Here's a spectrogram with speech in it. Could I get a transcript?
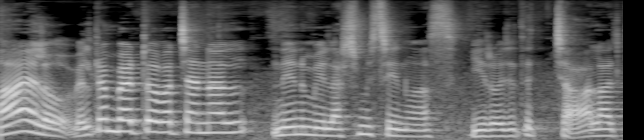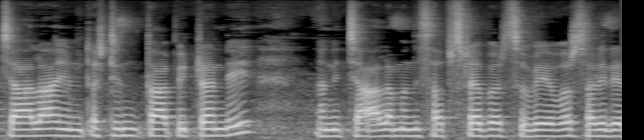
Hi hello welcome back to our channel నేను మీ లక్ష్మి శ్రీనివాస్. ఈరోజైతే చాలా చాలా ఇంట్రెస్టింగ్ టాపిక్ అండి. నన్ను చాలామంది సబ్స్క్రైబర్స్ వేవర్స్ అడిగే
